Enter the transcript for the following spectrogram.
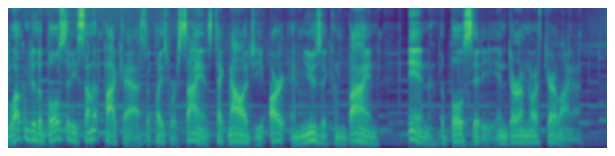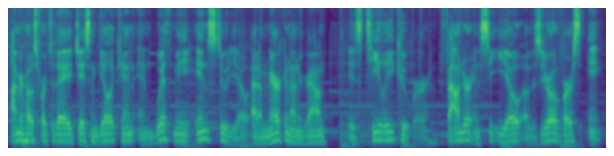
Welcome to the Bull City Summit podcast, a place where science, technology, art, and music combine in the Bull City in Durham, North Carolina. I'm your host for today, Jason Gillikin, and with me in studio at American Underground is T. Lee Cooper, founder and CEO of ZROverse Inc.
